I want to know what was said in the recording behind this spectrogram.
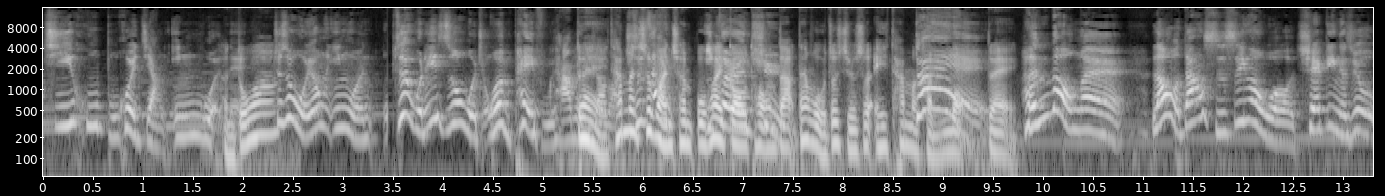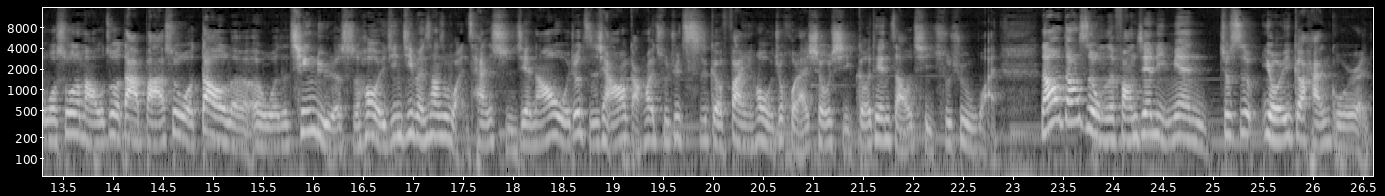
几乎不会讲英文、欸，很多啊。就是我用英文，所以我的意思说，我觉我很佩服他们，对他们是完全不会沟通的，但我就觉得说，哎，他们很猛，对，很猛哎、然后我当时是因为我 check in 的就，我说了嘛，我坐大巴，所以我到了呃我的青旅的时候，已经基本上是晚餐时间，然后我就只想要赶快出去吃个饭，以后我就回来休息，隔天早起出去玩。然后当时我们的房间里面就是有一个韩国人，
